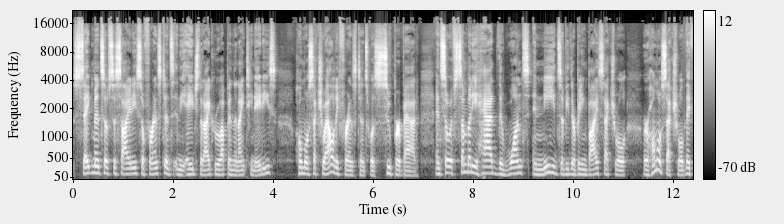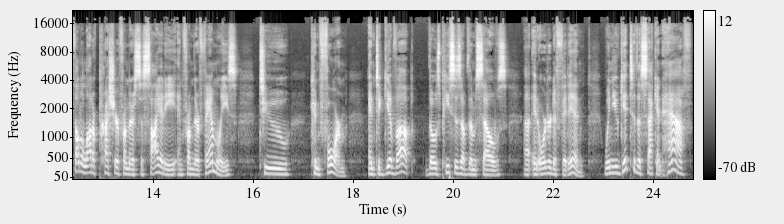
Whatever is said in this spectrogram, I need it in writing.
segments of society. So, for instance, in the age that I grew up in the 1980s, homosexuality, for instance, was super bad. And so, if somebody had the wants and needs of either being bisexual or homosexual, they felt a lot of pressure from their society and from their families to conform and to give up those pieces of themselves uh, in order to fit in. When you get to the second half,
